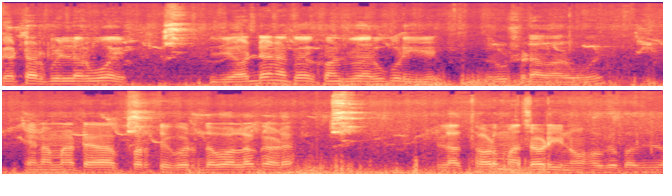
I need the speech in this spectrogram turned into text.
કેટર પિલર હોય, જે અડે ને તોય ખંજવાર ઉકળી જાય, રૂસડાવાળું હોય. એના માટે આ ફરતી કોઈ દવા લગાડે. એટલે થળમાં ચડી ન કે બધું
